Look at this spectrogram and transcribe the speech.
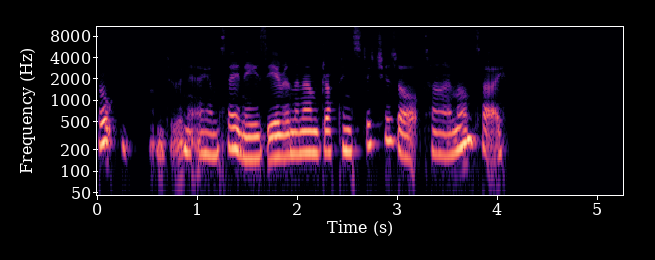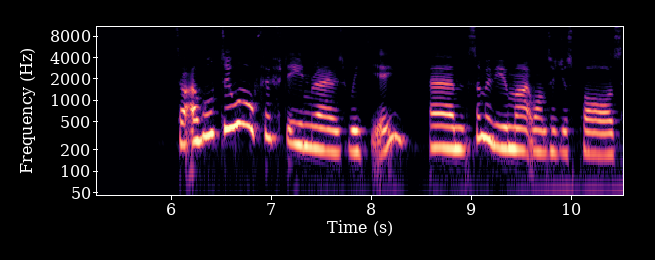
Oh, I'm doing it. I'm saying easier and then I'm dropping stitches all the time, aren't I? So I will do all 15 rows with you. Um, some of you might want to just pause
